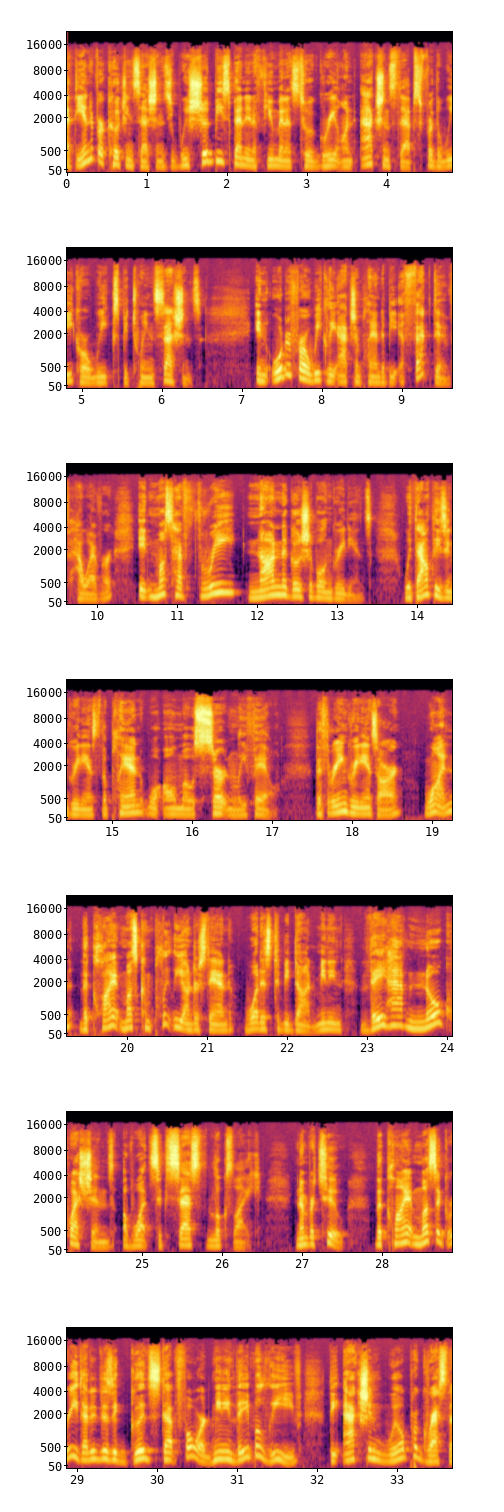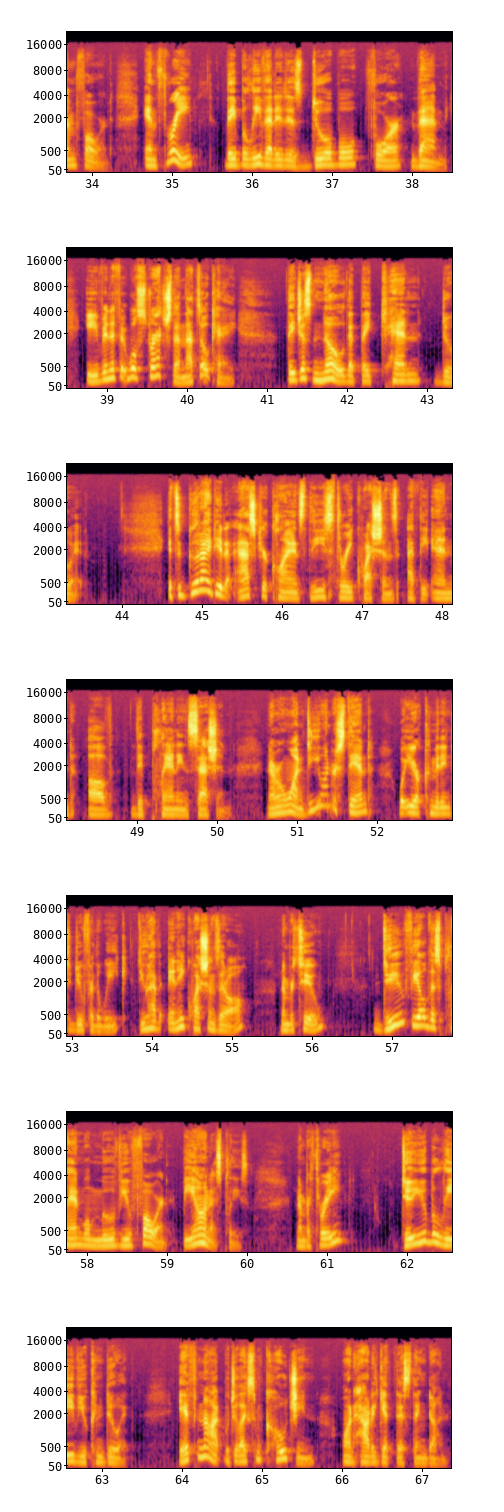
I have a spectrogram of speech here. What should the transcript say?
At the end of our coaching sessions, we should be spending a few minutes to agree on action steps for the week or weeks between sessions. In order for a weekly action plan to be effective, however, it must have three non negotiable ingredients. Without these ingredients, the plan will almost certainly fail. The three ingredients are one, the client must completely understand what is to be done, meaning they have no questions of what success looks like. Number two, the client must agree that it is a good step forward, meaning they believe the action will progress them forward. And three, they believe that it is doable for them. Even if it will stretch them, that's okay. They just know that they can do it. It's a good idea to ask your clients these three questions at the end of the planning session. Number one, do you understand what you're committing to do for the week? Do you have any questions at all? Number two, do you feel this plan will move you forward? Be honest, please. Number three, do you believe you can do it? If not, would you like some coaching on how to get this thing done?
